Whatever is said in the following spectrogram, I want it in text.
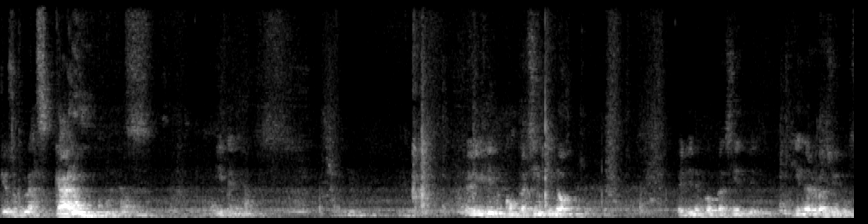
que son las carúnculas El himen complaciente no. El himen complaciente tiene relaciones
